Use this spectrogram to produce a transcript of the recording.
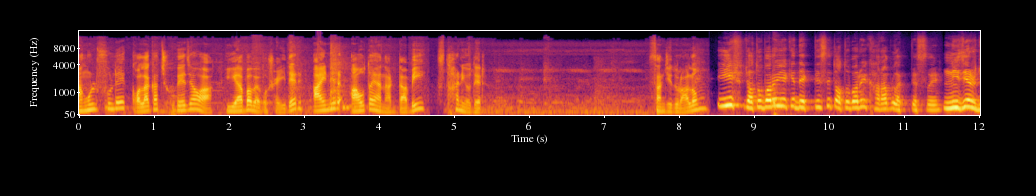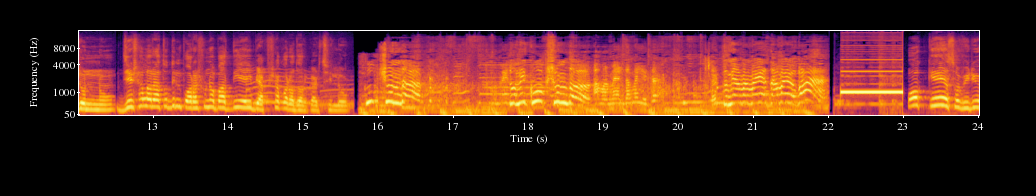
আঙুল ফুলে কলাগাছ হয়ে যাওয়া ইয়াবা ব্যবসায়ীদের আইনের আওতায় আনার দাবি স্থানীয়দের। সঞ্জিদুল আলম। ইস যতবারই একে দেখতেছি ততবারই খারাপ লাগতেছে। নিজের জন্য। যে শালার এতদিন পড়াশোনা বাদ দিয়ে এই ব্যবসা করা দরকার ছিল। খুব সুন্দর! তুমি খুব সুন্দর। আমার মায়ের জামাই এটা। তুমি আমার মায়ের জামাই বাবা। ওকে সো ভিডিও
